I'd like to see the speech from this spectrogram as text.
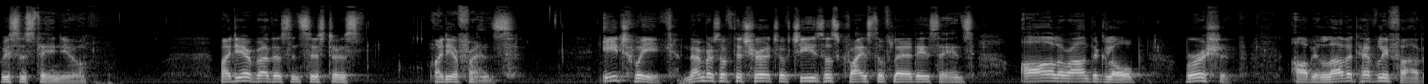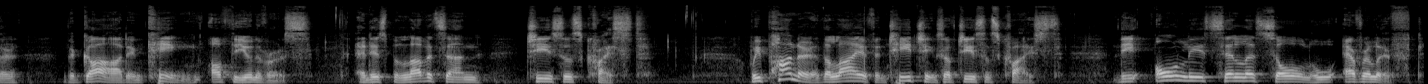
we sustain you. My dear brothers and sisters, my dear friends, each week, members of the Church of Jesus Christ of Latter day Saints all around the globe worship our beloved Heavenly Father, the God and King of the universe, and His beloved Son, Jesus Christ. We ponder the life and teachings of Jesus Christ, the only sinless soul who ever lived,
